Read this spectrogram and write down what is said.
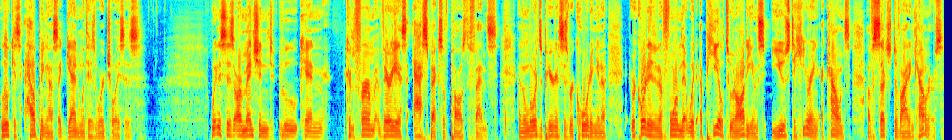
Luke is helping us again with his word choices. Witnesses are mentioned who can confirm various aspects of Paul's defense, and the Lord's appearance is recording in a recorded in a form that would appeal to an audience used to hearing accounts of such divine encounters.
